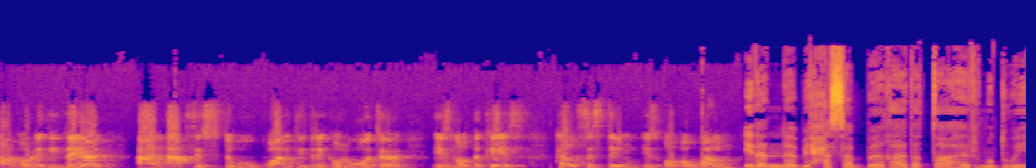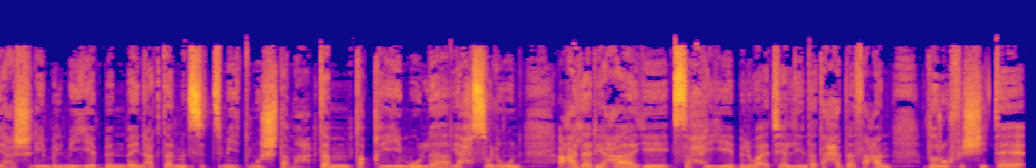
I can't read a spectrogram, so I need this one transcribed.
are already there, and access to quality drinkable water is not the case. إذا بحسب غادة الطاهر مضوي 20% من بين أكثر من 600 مجتمع. تم تقييمه لا يحصلون على رعاية صحية بالوقت يلي نتحدث عن ظروف الشتاء.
